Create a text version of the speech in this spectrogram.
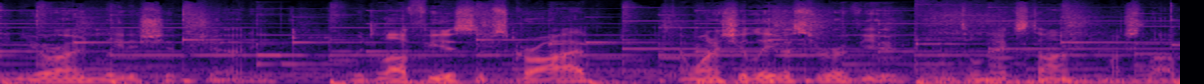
in your own leadership journey. We'd love for you to subscribe, and why don't you leave us a review? Until next time, much love.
